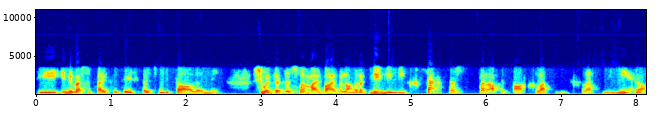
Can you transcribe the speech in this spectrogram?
die universiteite destyds met die tale nie. So dit is vir my baie belangrik. Nee nee nee. Vegters vir Afrikaans glad nie. Glad nie. Nee. Ja.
